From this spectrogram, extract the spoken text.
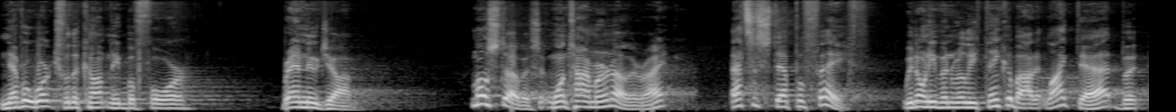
Never worked for the company before, brand new job. Most of us at one time or another, right? That's a step of faith. We don't even really think about it like that, but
